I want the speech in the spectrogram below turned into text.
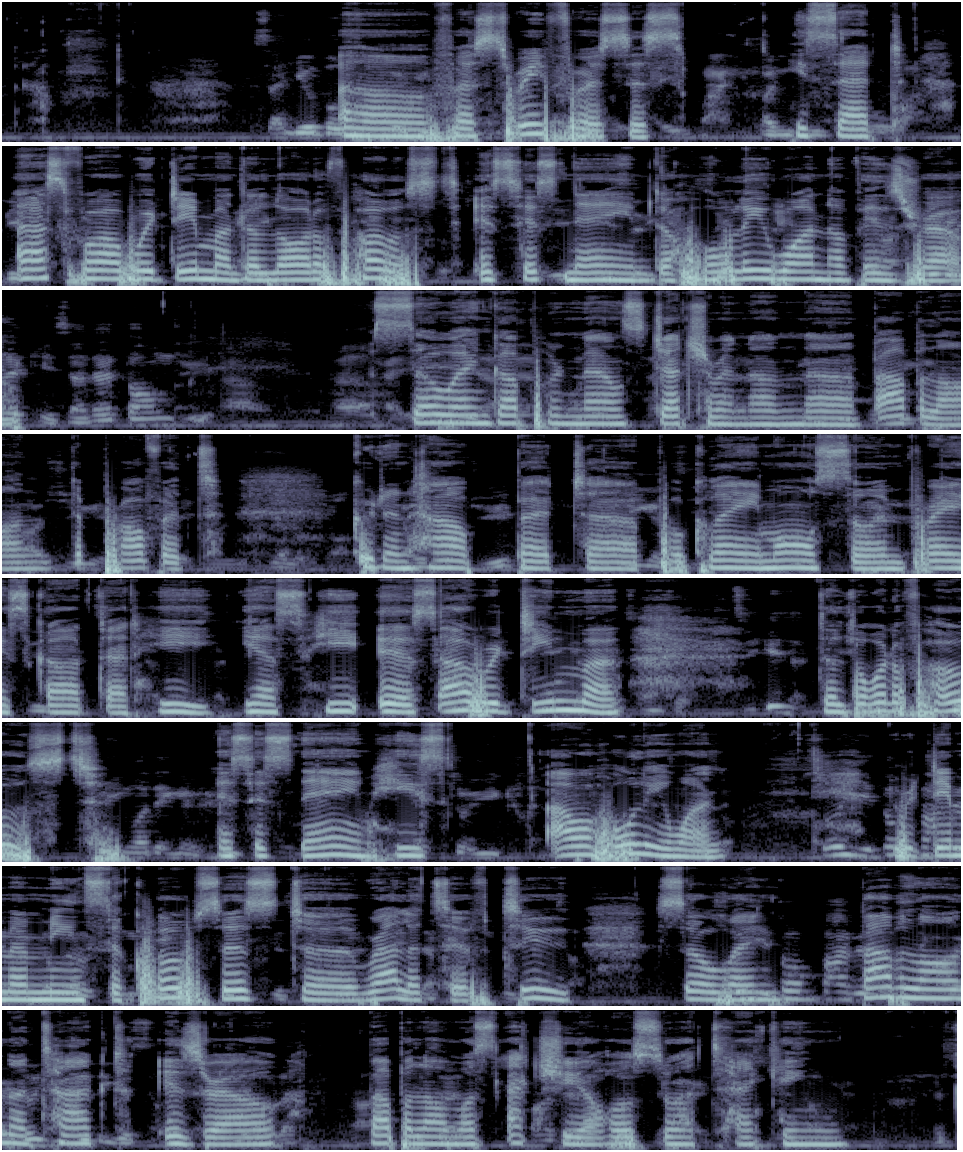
uh, first three verses. He said, As for our Redeemer, the Lord of hosts is his name, the Holy One of Israel. So when God pronounced judgment on uh, Babylon, the prophet couldn't help but uh, proclaim also and praise God that He, yes, He is our Redeemer. The Lord of hosts is His name. He's our Holy One. Redeemer means the closest uh, relative too. So when Babylon attacked Israel, Babylon was actually also attacking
